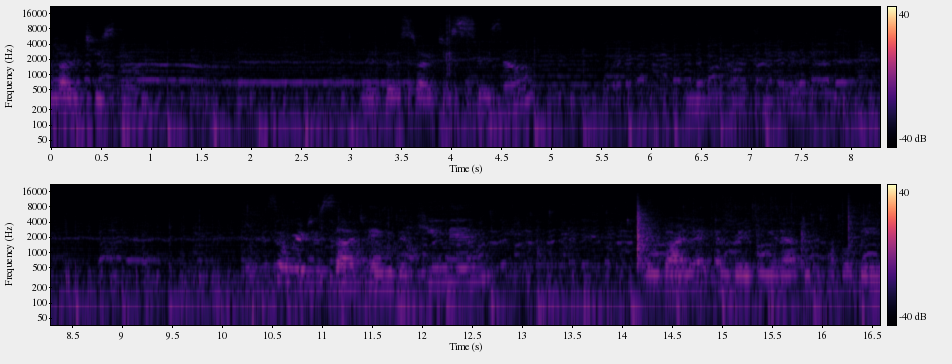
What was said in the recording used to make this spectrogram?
About a teaspoon. Let those start to sizzle. And then add some babies. So we're just sauteing the cumin and garlic. I'm breaking it up with a couple of bay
